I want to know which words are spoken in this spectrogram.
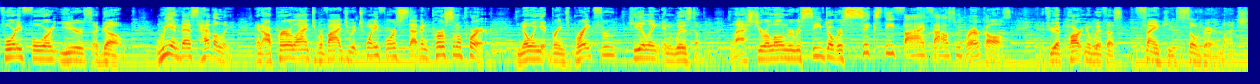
44 years ago. We invest heavily in our prayer line to provide you with 24 7 personal prayer, knowing it brings breakthrough, healing, and wisdom. Last year alone, we received over 65,000 prayer calls. And if you have partnered with us, thank you so very much.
